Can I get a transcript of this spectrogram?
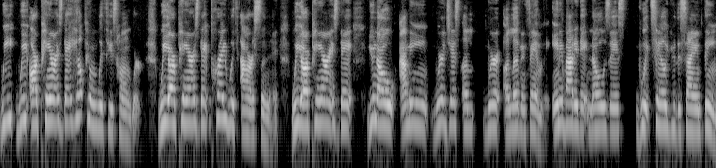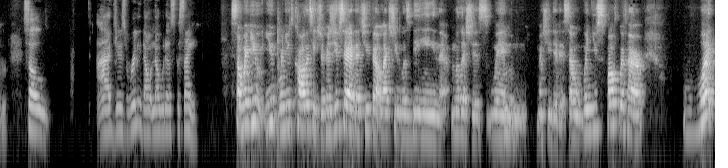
we we are parents that help him with his homework we are parents that pray with our son we are parents that you know, I mean, we're just a we're a loving family. Anybody that knows us would tell you the same thing. So I just really don't know what else to say. So when you you when you call the teacher, because you said that you felt like she was being malicious when mm-hmm. when she did it. So when you spoke with her, what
